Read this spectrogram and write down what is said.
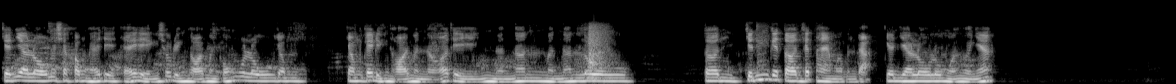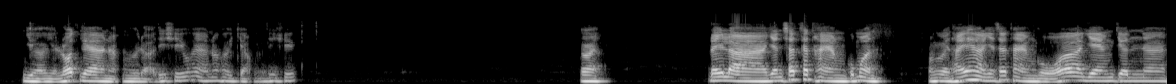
trên Zalo nó sẽ không thể thì thể hiện số điện thoại mình cũng không có lưu trong trong cái điện thoại mình nữa thì mình nên mình nên lưu tên chính cái tên khách hàng mà mình đặt trên Zalo luôn mọi người nhé. Giờ giờ lót ra nè người đợi tí xíu ha nó hơi chậm tí xíu. Rồi đây là danh sách khách hàng của mình. Mọi người thấy ha danh sách hàng của Giang trên à,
